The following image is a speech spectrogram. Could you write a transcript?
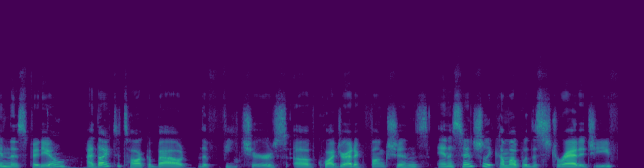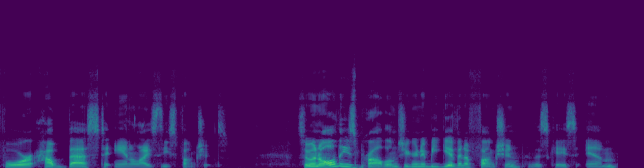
In this video, I'd like to talk about the features of quadratic functions and essentially come up with a strategy for how best to analyze these functions. So in all these problems, you're going to be given a function, in this case m,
